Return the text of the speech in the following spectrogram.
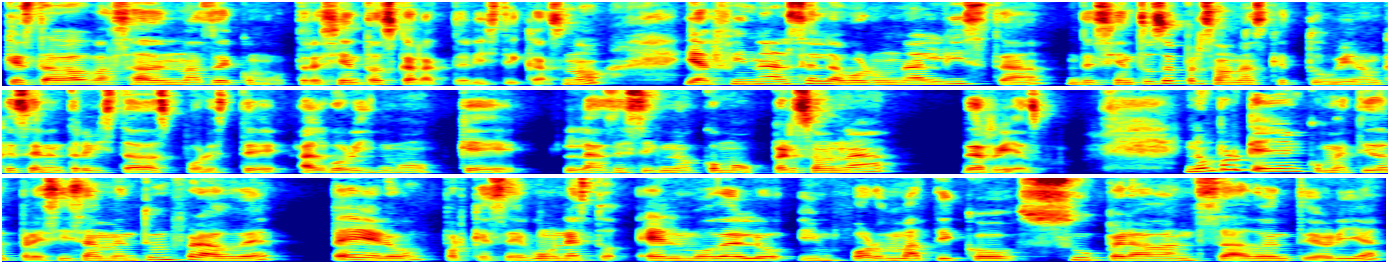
que estaba basada en más de como 300 características, ¿no? Y al final se elaboró una lista de cientos de personas que tuvieron que ser entrevistadas por este algoritmo que las designó como persona de riesgo. No porque hayan cometido precisamente un fraude, pero porque según esto el modelo informático súper avanzado en teoría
